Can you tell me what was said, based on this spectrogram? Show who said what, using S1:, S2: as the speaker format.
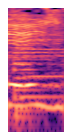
S1: gives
